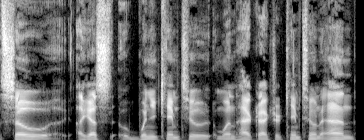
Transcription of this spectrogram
So I guess when you came to when Hack Reactor came to an end,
